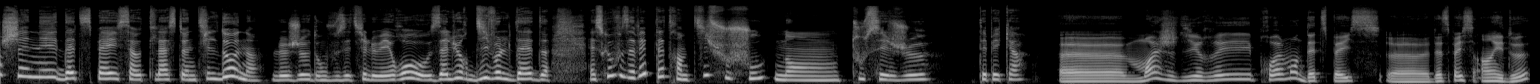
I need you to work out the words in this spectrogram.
enchaînés Dead Space, Outlast, Until Dawn, le jeu dont vous étiez le héros aux allures d'Evil Dead. Est-ce que vous avez peut-être un petit chouchou dans tous ces jeux TPK Euh, moi, je dirais probablement Dead Space, euh, Dead Space 1 et 2,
